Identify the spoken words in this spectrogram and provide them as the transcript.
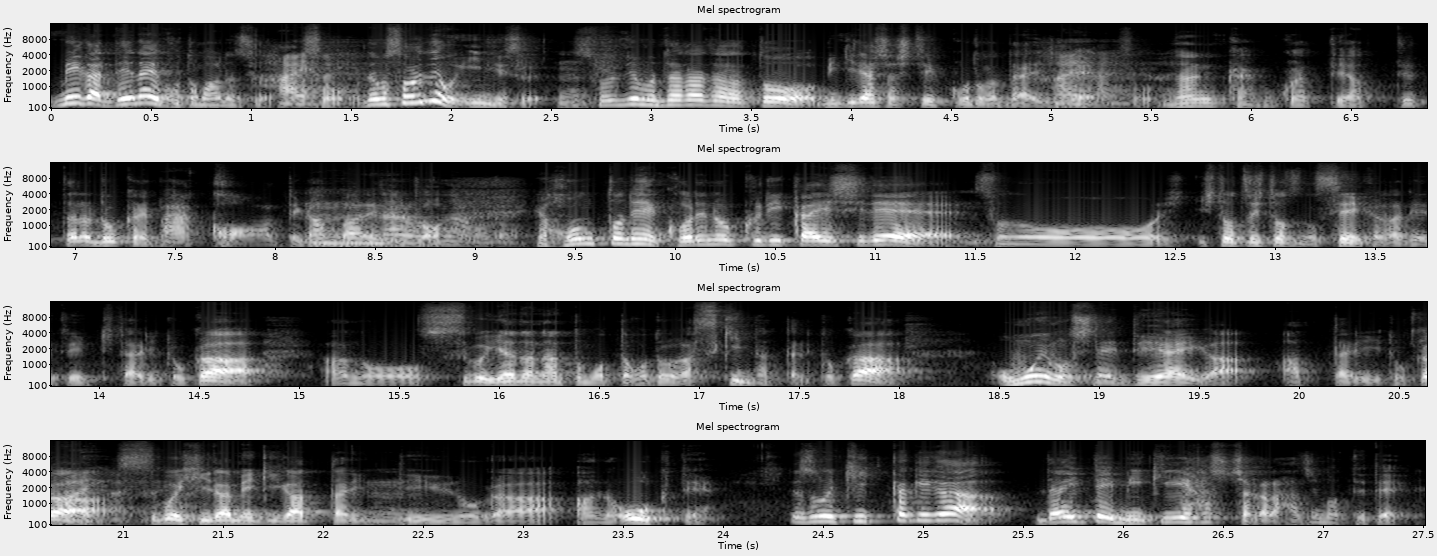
芽が出ないこともあるんですよ。はいはいそう。でもそれでもいいんです。うんそれでもダラダラと見切り発車していくことが大事で、はいはいはい何回もこうやってやっていったら、どっかでバーコーンって頑張れると。うんなるほど。いや、本当ね、これの繰り返しで、うんその、一つ一つの成果が出てきたりとか、あの、すごい嫌だなと思ったことが好きになったりとか、思いもしない出会いがあったりとか、はいはいはいすごいひらめきがあったりっていうのが、あの、多くて。で、そのきっかけが、大体見切り発車から始まってて、で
